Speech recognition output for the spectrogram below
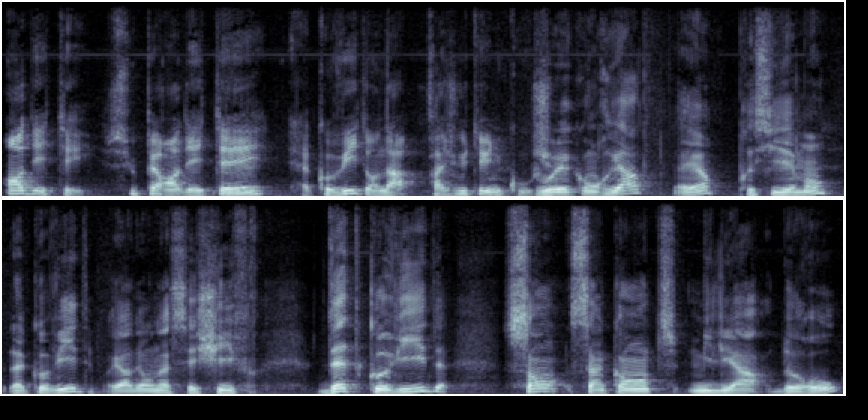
endetté, super endetté. La Covid, on a rajouté une couche. Vous voulez qu'on regarde, d'ailleurs, précisément, la Covid? Regardez, on a ces chiffres. Dette Covid, 150 milliards d'euros,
